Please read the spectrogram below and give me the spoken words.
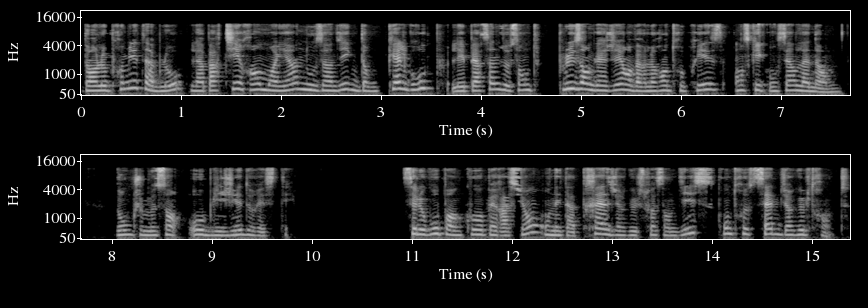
Dans le premier tableau, la partie rang moyen nous indique dans quel groupe les personnes se sentent plus engagées envers leur entreprise en ce qui concerne la norme. Donc je me sens obligée de rester. C'est le groupe en coopération, on est à 13,70 contre 7,30.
